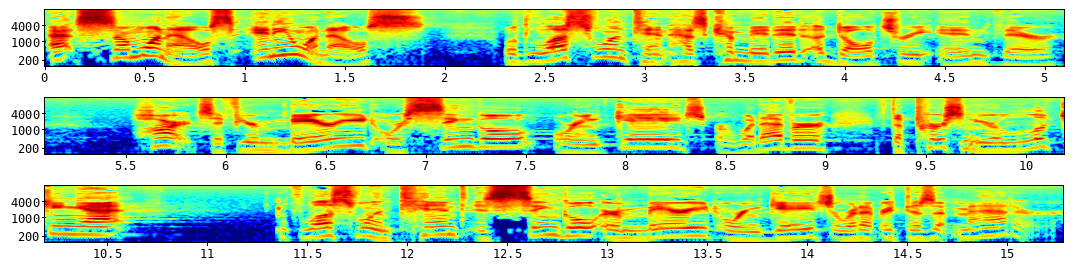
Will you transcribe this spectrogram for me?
at someone else, anyone else, with lustful intent has committed adultery in their hearts. If you're married or single or engaged or whatever, if the person you're looking at with lustful intent is single or married or engaged or whatever, it doesn't matter.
